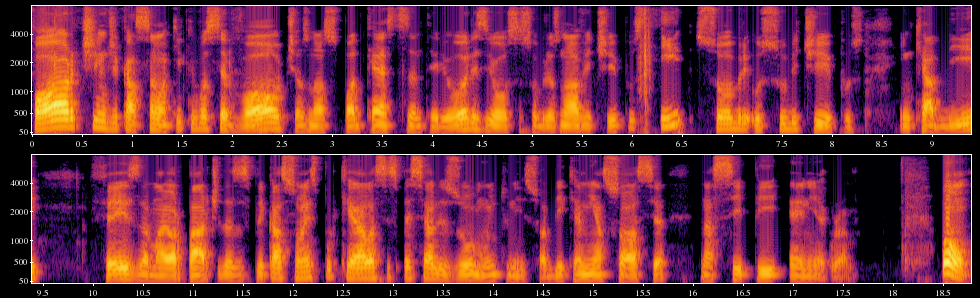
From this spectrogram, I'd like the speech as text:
forte indicação aqui que você volte aos nossos podcasts anteriores e ouça sobre os nove tipos e sobre os subtipos, em que a Bi fez a maior parte das explicações porque ela se especializou muito nisso. A Bi que é minha sócia na CP Enneagram. Bom,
